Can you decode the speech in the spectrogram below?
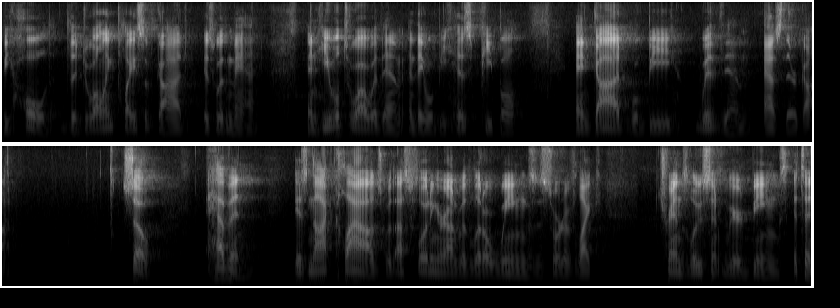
Behold, the dwelling place of God is with man, and he will dwell with them, and they will be his people, and God will be with them as their God. So, heaven is not clouds with us floating around with little wings as sort of like translucent, weird beings. It's a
